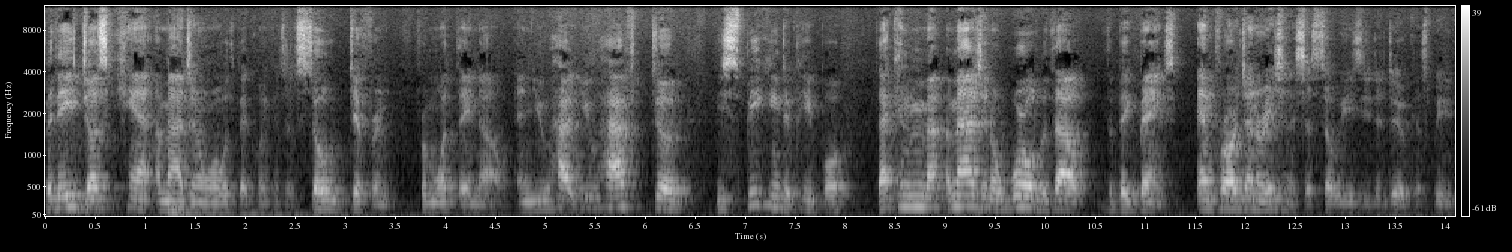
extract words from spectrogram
but they just can't imagine a world with Bitcoin because it's so different from what they know. And you have you have to be speaking to people that can ma- imagine a world without the big banks. And for our generation, it's just so easy to do because we,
